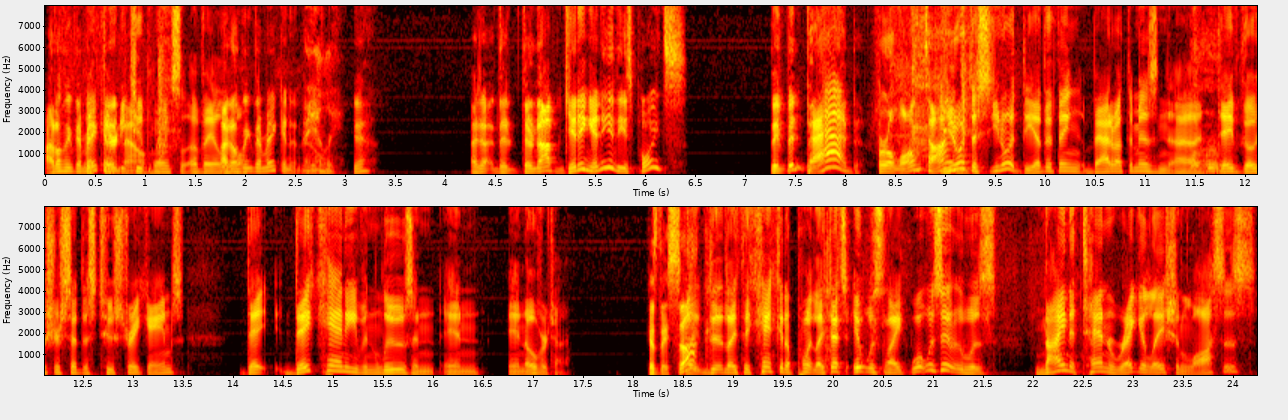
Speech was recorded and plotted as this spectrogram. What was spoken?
I don't think they're with making it thirty-two points available. I don't think they're making it now. Really? Yeah. I don't, they're, they're not getting any of these points. They've been bad for a long time. You know what this? You know what the other thing bad about them is? Uh, Dave Goucher said this two straight games. They they can't even lose in in in overtime. Because they suck. Like, they, like they can't get a point. Like that's it was like what was it? It was nine to ten regulation losses,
